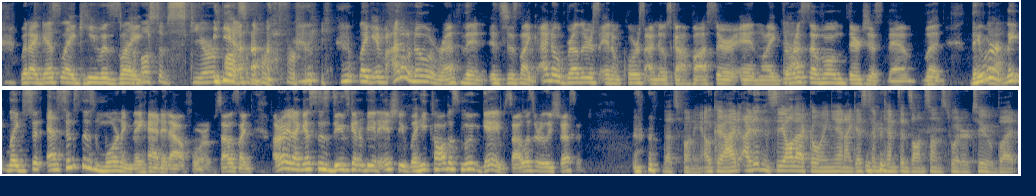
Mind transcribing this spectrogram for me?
but I guess like he was like the most obscure possible yeah. referee. like if I don't know a ref, then it's just like I know brothers, and of course I know Scott Foster, and like the yeah. rest of them, they're just them. But they were yeah. they like since, since this morning they had it out for him. So I was like, all right, I guess this dude's gonna be an issue. But he called a smooth game, so I wasn't really stressing. That's funny. Okay, I, I didn't see all that going in. I guess Tim Kempton's on Sun's Twitter too, but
